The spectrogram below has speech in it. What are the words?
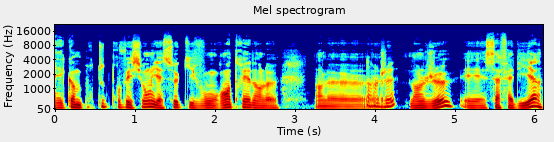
Et comme pour toute profession, il y a ceux qui vont rentrer dans le, dans le, dans le jeu, dans le jeu et s'affadir.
